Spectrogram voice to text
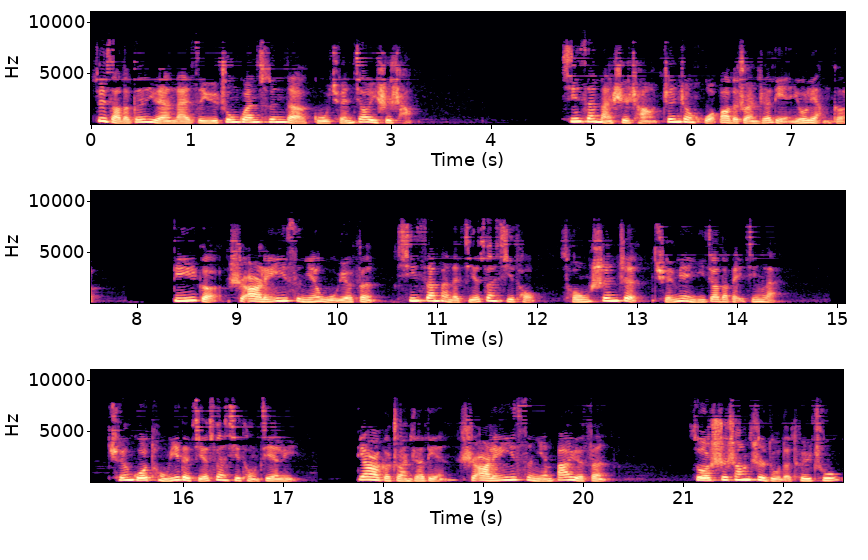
最早的根源来自于中关村的股权交易市场。新三板市场真正火爆的转折点有两个，第一个是二零一四年五月份，新三板的结算系统从深圳全面移交到北京来，全国统一的结算系统建立。”第二个转折点是二零一四年八月份，做市商制度的推出。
